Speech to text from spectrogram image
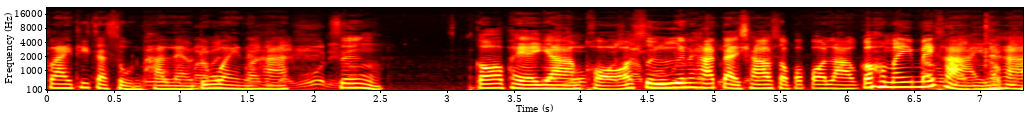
ใกล้ที่จะสูญพันธุ์แล้วด้วยนะคะ ซึ่ง ก็พยายามขอซื้อนะคะ แต่ชาวสปปลาวก็ไม่ไม่ขายนะคะ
